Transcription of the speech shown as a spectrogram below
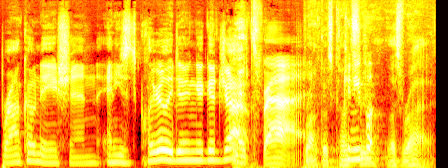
Bronco Nation, and he's clearly doing a good job. That's right. Broncos Can you country, put- let's ride.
